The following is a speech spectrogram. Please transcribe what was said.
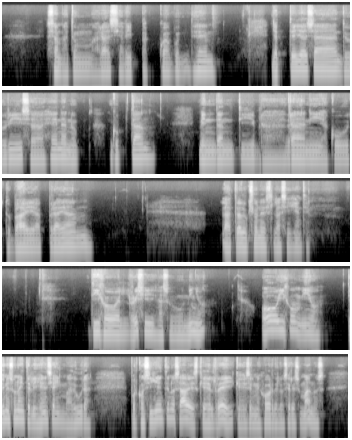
Samatum Arasya Vipakwa Buddhem. Yatteyasha Durisa Henanup Guptam. Vindanti Bradrani Akutobaya Prayam la traducción es la siguiente. Dijo el rishi a su niño, Oh hijo mío, tienes una inteligencia inmadura, por consiguiente no sabes que el rey, que es el mejor de los seres humanos,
